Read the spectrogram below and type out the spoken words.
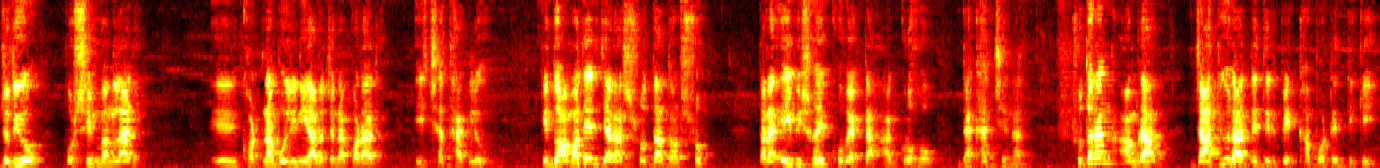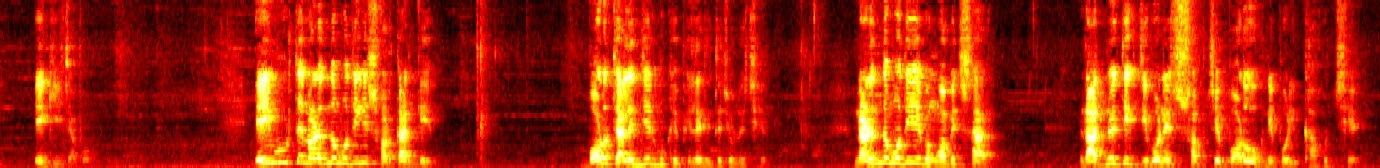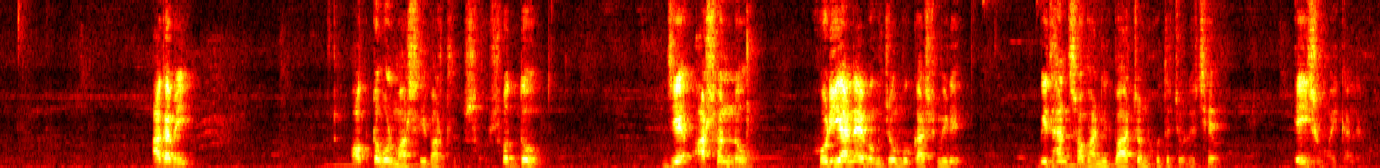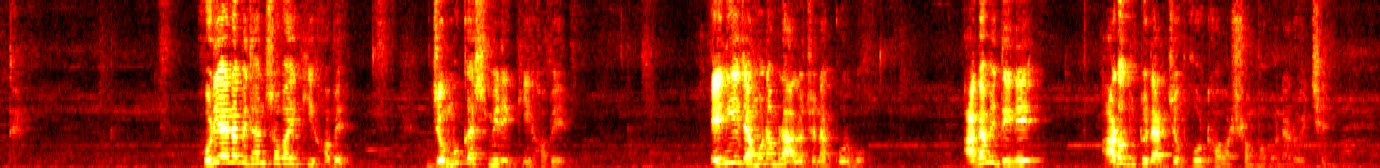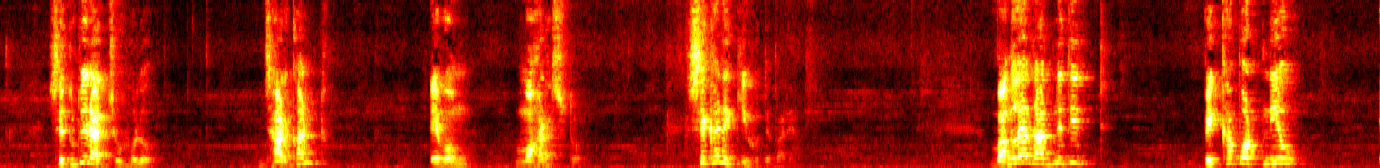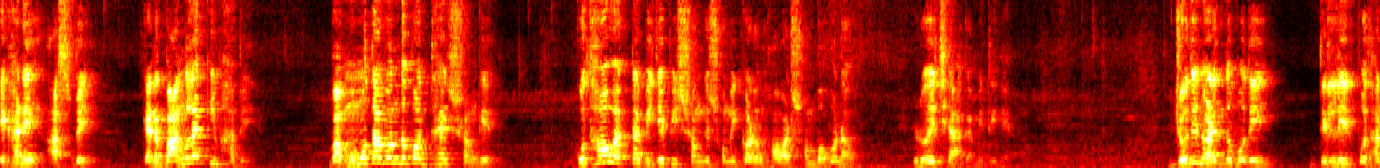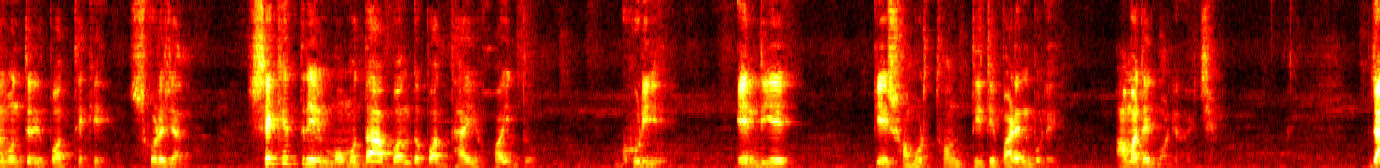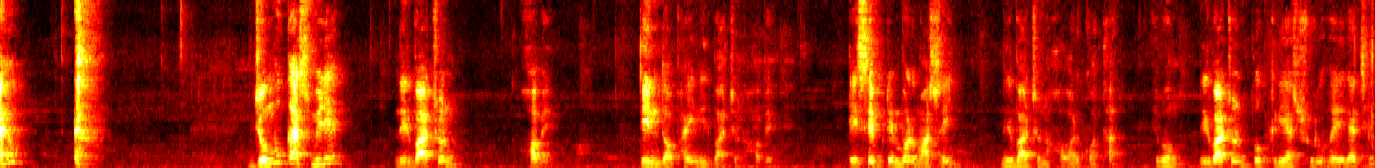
যদিও পশ্চিমবাংলার ঘটনাবলী নিয়ে আলোচনা করার ইচ্ছা থাকলেও, কিন্তু আমাদের যারা শ্রোতা, দর্শক, তারা এই বিষয়ে খুব একটা আগ্রহ দেখাচ্ছে না। সুতরাং আমরা জাতীয় রাজনীতির প্রেক্ষাপটের দিকেই এগিয়ে যাব। এই মুহূর্তে নরেন্দ্র মোদী সরকারকে বড় চ্যালেঞ্জের মুখে ফেলে দিতে চলেছে? নরেন্দ্র মোদী এবং অমিত শাহ রাজনৈতিক জীবনের সবচেয়ে বড় অগ্নি পরীক্ষা হচ্ছে আগামী অক্টোবর মাসে বা সদ্য যে আসন্ন হরিয়ানা এবং জম্মু কাশ্মীরে বিধানসভা নির্বাচন হতে চলেছে এই সময়কালের মধ্যে। হরিয়ানা বিধানসভায় কি হবে? জম্মু কাশ্মীরে কি হবে? এই নিয়ে যেমন আমরা আলোচনা করব, আগামী দিনে আরও দুটি রাজ্য ভোট হওয়ার সম্ভাবনা রয়েছে। সে দুটি রাজ্য হল ঝাড়খণ্ড এবং মহারাষ্ট্র। সেখানে কি হতে পারে? বাংলার রাজনীতির প্রেক্ষাপট নিয়েও এখানে আসবে, কেন বাংলা কীভাবে বা মমতা বন্দ্যোপাধ্যায়ের সঙ্গে কোথাও একটা বিজেপির সঙ্গে সমীকরণ হওয়ার সম্ভাবনাও রয়েছে আগামী দিনে। যদি নরেন্দ্র মোদী দিল্লির প্রধানমন্ত্রীর পদ থেকে সরে যান, সেক্ষেত্রে মমতা বন্দ্যোপাধ্যায় হয়তো ঘুরিয়ে এনডিএ কে সমর্থন দিতে পারেন বলে আমাদের মনে হয়েছে। যাই হোক জম্মু কাশ্মীরে নির্বাচন হবে, তিন দফায় নির্বাচন হবে। এই সেপ্টেম্বর মাসেই নির্বাচন হওয়ার কথা এবং নির্বাচন প্রক্রিয়া শুরু হয়ে গেছে।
